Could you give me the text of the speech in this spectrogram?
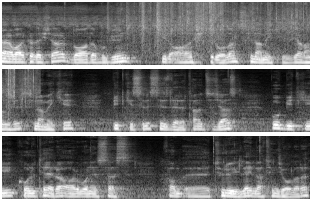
Merhaba arkadaşlar. Doğada bugün bir ağaç türü olan sinameki, yalancı sinameki bitkisini sizlere tanıtacağız. Bu bitki Colutera arborescens fam- e, türüyle Latince olarak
